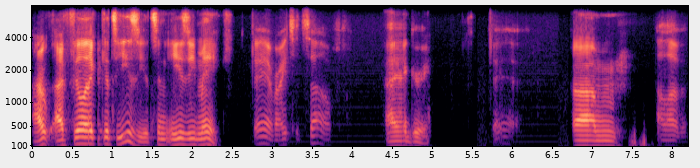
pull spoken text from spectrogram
I I feel like it's easy. It's an easy make. Yeah, it writes itself. I agree. Yeah, Um, I love it.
